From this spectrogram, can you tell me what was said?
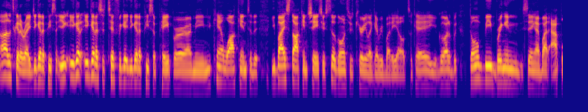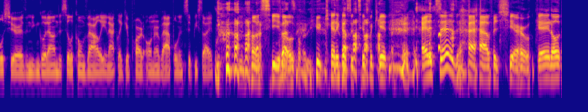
Uh, let's get it right. You get a piece of you, you get you get a certificate. You get a piece of paper. I mean, you can't walk into the you buy stock in chase. You're still going through security like everybody else. Okay, you go out. to don't be bringing saying I bought Apple shares and you can go down to Silicon Valley and act like you're part owner of Apple in Sippy Side. you know, CEO. You're getting a certificate and it says I have a share. Okay, don't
